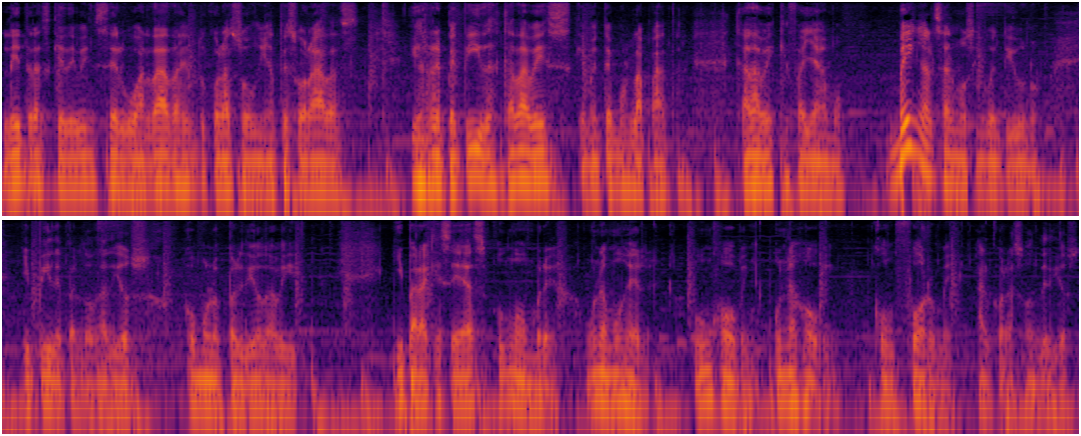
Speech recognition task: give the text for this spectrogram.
letras que deben ser guardadas en tu corazón y atesoradas y repetidas cada vez que metemos la pata cada vez que fallamos. Ven al Salmo 51 y pide perdón a Dios como lo perdió David. Y para que seas un hombre, una mujer, un joven, una joven conforme al corazón de Dios.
